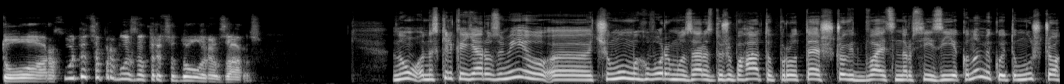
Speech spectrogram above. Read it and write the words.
то рахуйте це приблизно 30 доларів зараз. Ну наскільки я розумію, е, чому ми говоримо зараз дуже багато про те, що відбувається на Росії з її економікою, тому що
